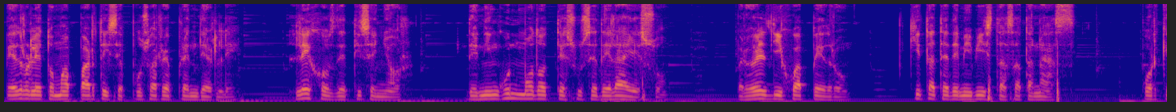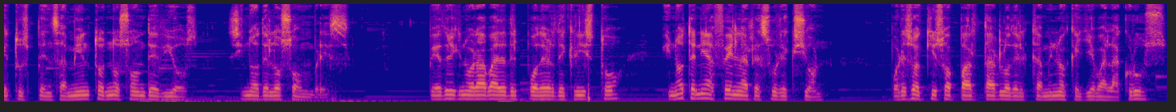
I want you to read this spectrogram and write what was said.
Pedro le tomó aparte y se puso a reprenderle, Lejos de ti, Señor, de ningún modo te sucederá eso. Pero él dijo a Pedro, Quítate de mi vista, Satanás, porque tus pensamientos no son de Dios, sino de los hombres. Pedro ignoraba del poder de Cristo y no tenía fe en la resurrección. Por eso quiso apartarlo del camino que lleva a la cruz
